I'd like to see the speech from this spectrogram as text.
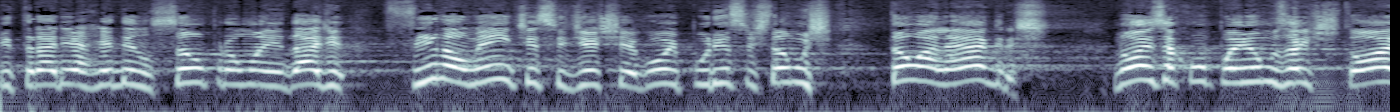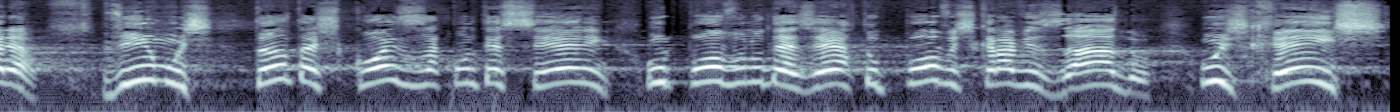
e traria redenção para a humanidade. Finalmente esse dia chegou e por isso estamos tão alegres. Nós acompanhamos a história, vimos tantas coisas acontecerem: o povo no deserto, o povo escravizado, os reis,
